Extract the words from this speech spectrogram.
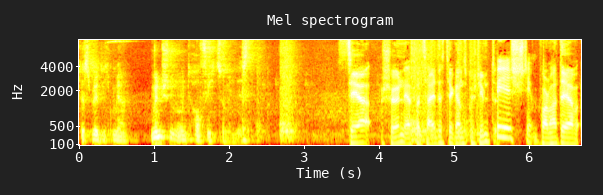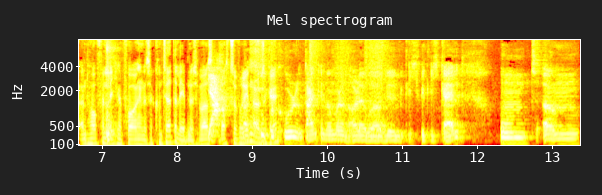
Das würde ich mir wünschen und hoffe ich zumindest. Sehr schön, er verzeiht es dir ganz bestimmt. Bestimmt. Vor allem hat er ein hoffentlich hervorragendes Konzerterlebnis. Warst, du zufrieden? war super okay? cool und danke nochmal an alle, war wirklich, wirklich geil. Und ähm,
